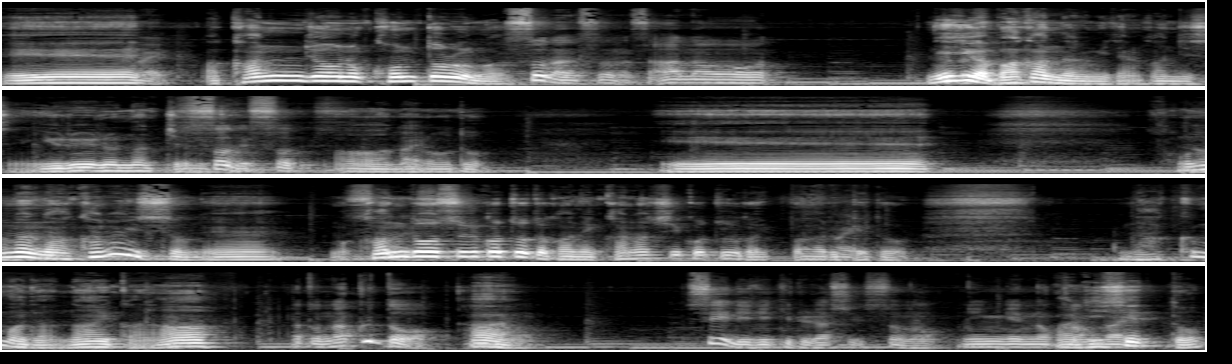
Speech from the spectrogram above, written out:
ええ。はい。あ感情のコントロールが。そうなんです。そうなんです。あのネジがバカになるみたいな感じですね。ゆるゆるになっちゃうそうですそうです。なああなるほど、ええ。そんな泣かないですよね、まあ、感動することとかね悲しいこととかいっぱいあるけど、泣くまではないかな、あと泣くと、はい整理できるらしいですその人間の考え。あリセット？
